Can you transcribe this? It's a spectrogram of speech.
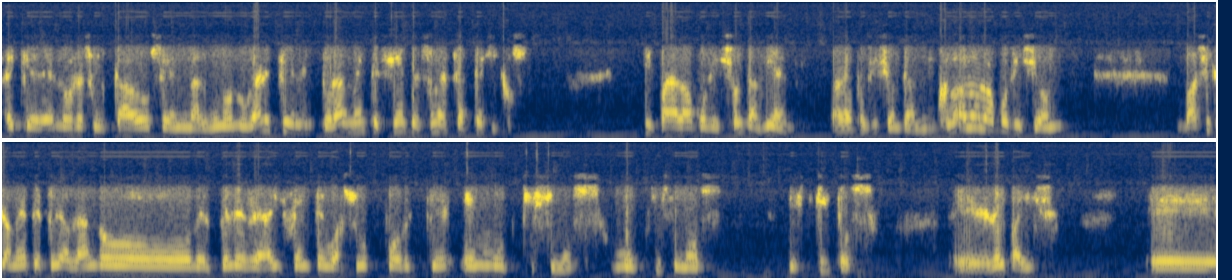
hay que ver los resultados en algunos lugares que electoralmente siempre son estratégicos y para la oposición también, para la oposición también. Cuando hablo de la oposición, básicamente estoy hablando del PLRA y Frente Guazú porque en muchísimos, muchísimos distritos eh, del país eh,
